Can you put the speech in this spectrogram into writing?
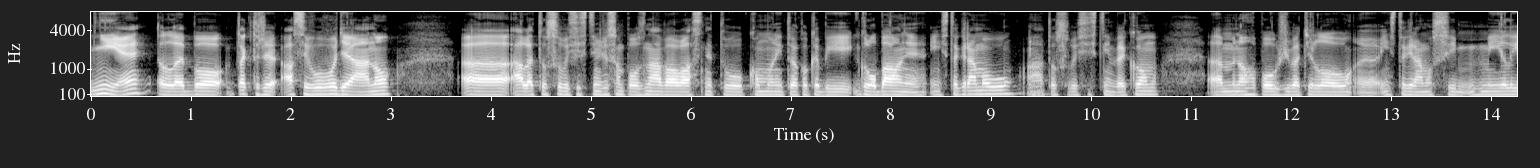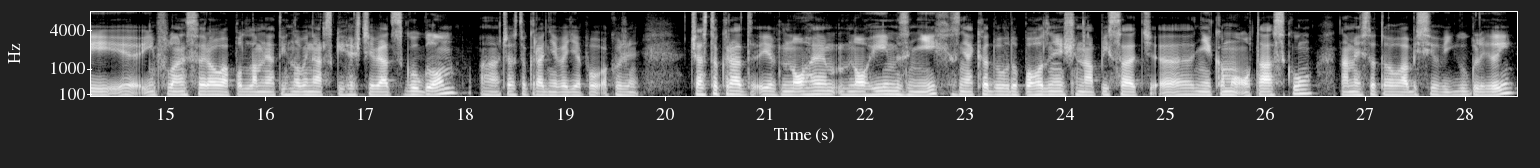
nie, lebo taktože asi v úvode áno, uh, ale to súvisí s tým, že som poznával vlastne tú komunitu ako keby globálne Instagramovú a to súvisí s tým vekom. Uh, mnoho používateľov uh, Instagramu si míli influencerov a podľa mňa tých novinárskych ešte viac s Googlom a častokrát nevedia, akože Častokrát je mnohé, mnohým z nich z nejakého dôvodu pohodlnejšie napísať e, niekomu otázku, namiesto toho, aby si ju vygooglili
